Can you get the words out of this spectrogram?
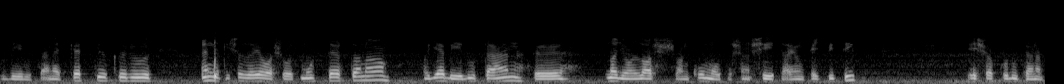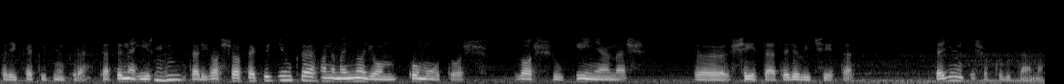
délután egy-kettő körül. Ennek is az a javasolt módszertana, hogy ebéd után nagyon lassan, komótosan sétáljunk egy picit, és akkor utána pedig feküdjünk le. Tehát, ne hirtelen uh-huh. teli hassal feküdjünk le, hanem egy nagyon komótos, lassú, kényelmes ö, sétát, egy rövid sétát tegyünk, és akkor utána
